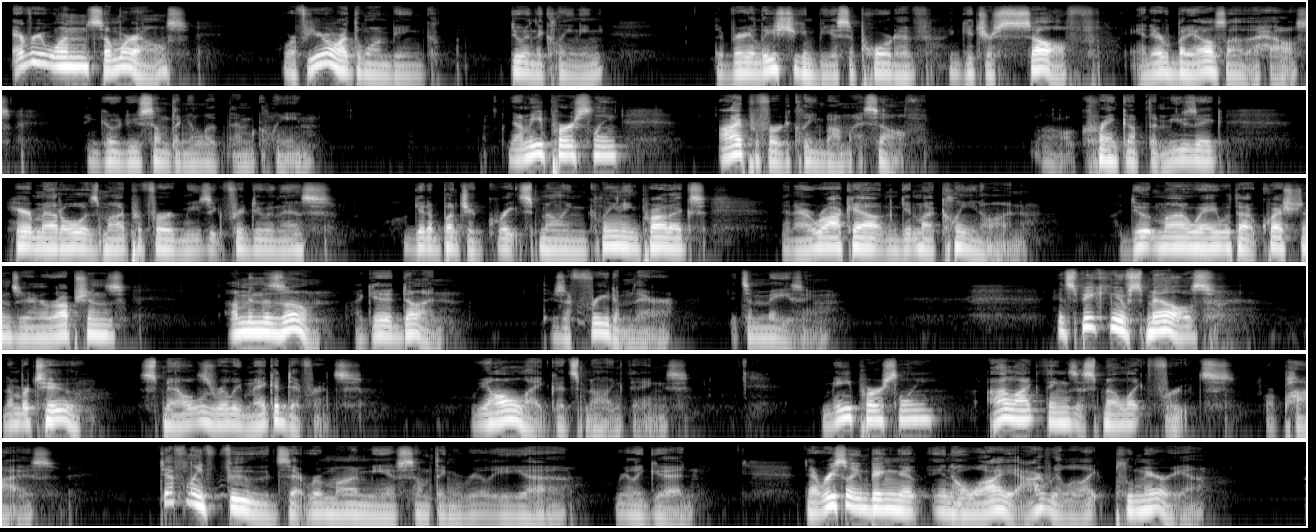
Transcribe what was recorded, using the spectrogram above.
everyone somewhere else. Or if you aren't the one being doing the cleaning, the very least you can be a supportive and get yourself and everybody else out of the house and go do something and let them clean. Now, me personally, I prefer to clean by myself. I'll crank up the music. Hair metal is my preferred music for doing this I'll get a bunch of great smelling cleaning products, and I rock out and get my clean on. I do it my way without questions or interruptions. I'm in the zone. I get it done. There's a freedom there. It's amazing. And speaking of smells, number two, smells really make a difference. We all like good smelling things. Me personally, I like things that smell like fruits or pies definitely foods that remind me of something really, uh, really good. Now, recently being in Hawaii, I really like plumeria.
